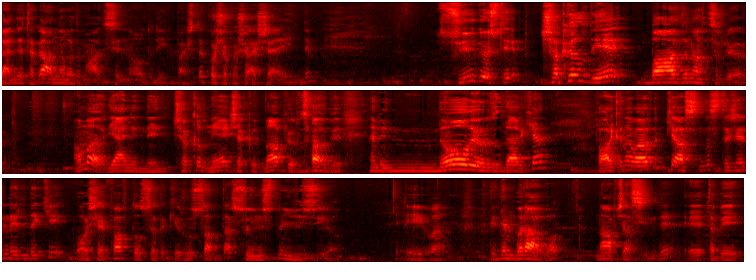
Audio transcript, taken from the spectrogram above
Ben de tabii anlamadım hadisenin ne olduğunu ilk başta. Koşa koşa aşağıya indim. Suyu gösterip çakıl diye bağırdığını hatırlıyorum. Ama yani ne, çakıl neye çakıl ne yapıyoruz abi hani ne oluyoruz derken farkına vardım ki aslında stajyerin elindeki o şeffaf dosyadaki ruhsatlar suyun üstünde yüzüyor. Eyvah. Dedim bravo. Ne yapacağız şimdi? E, tabii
